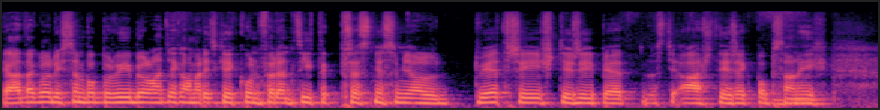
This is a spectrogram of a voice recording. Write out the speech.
já takhle, když jsem poprvé byl na těch amerických konferencích, tak přesně jsem měl dvě, tři, čtyři, pět, prostě A4 popsaných mm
